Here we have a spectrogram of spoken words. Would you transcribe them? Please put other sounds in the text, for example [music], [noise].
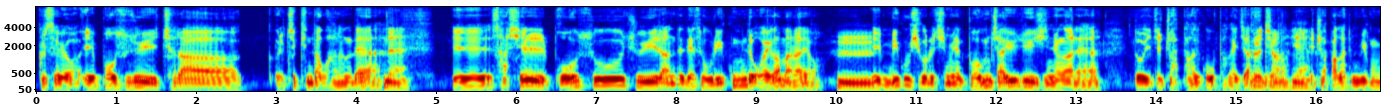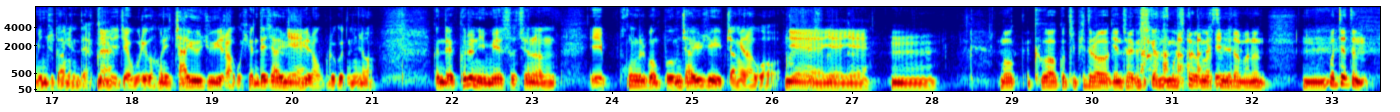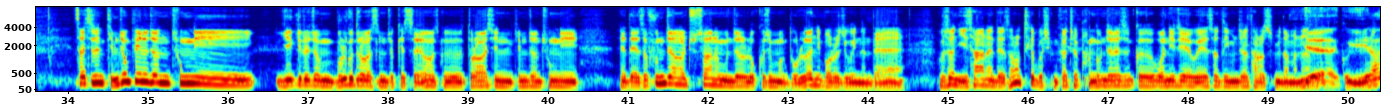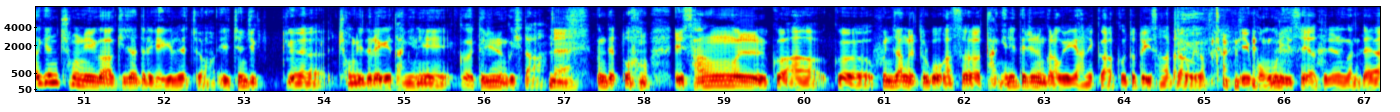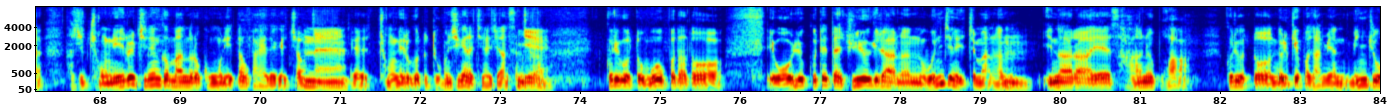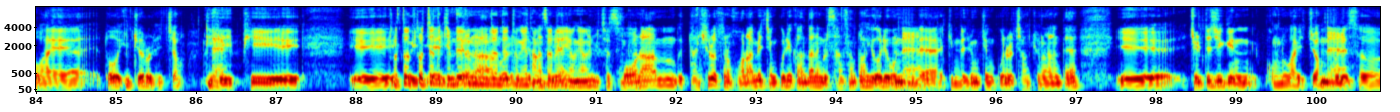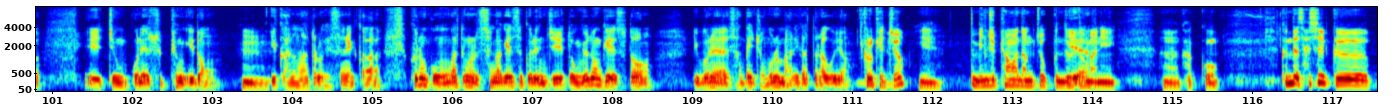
글쎄요, 이 보수주의 철학을 지킨다고 하는데 네. 이 사실 보수주의라는 데 대해서 우리 국민들 오해가 많아요. 음. 이 미국식으로 치면 범자유주의 진영 안에 또 이제 좌파가 있고 우파가 있지 않습니까? 그렇죠. 예. 이 좌파 같은 미국 민주당인데 그걸 네. 이제 우리가 흔히 자유주의라고 현대 자유주의라고 예. 부르거든요. 근데 그런 의미에서 저는 이 폭넓은 범자유주의 입장이라고 할수 예, 있을 예, 겁니다. 예. 음. 뭐 그거 갖고 깊이 들어가기엔 저희가 [laughs] 시간도 모자라고 예. 있습니다만은 음, 어쨌든 사실은 김종필 전 총리 얘기를 좀 물고 들어갔으면 좋겠어요. 그 돌아가신 김 전 총리에 대해서 훈장을 추수하는 문제를 놓고 좀막 논란이 벌어지고 있는데 우선 이 사안에 대해서는 어떻게 보십니까? 저 방금 전에 그 원일의 의회에서도 이 문제를 다뤘습니다만은 예, 그 이낙연 총리가 기자들에게 얘기를 했죠. 이 전직 어, 총리들에게 당연히 그 드리는 것이다. 네. 근데 또 이 상을 그, 아, 그 훈장을 들고 가서 당연히 드리는 거라고 얘기하니까 그것도 또 이상하더라고요. [laughs] 이 공문이 있어야 드리는 건데 사실 총리를 지낸 것만으로 공문이 있다고 봐야 되겠죠. 네. 예, 총리를 그것도 두 분씩이나 지내지 않습니까? 예. 그리고 또 무엇보다도 이 5.16 쿠데타 주역이라는 원전이 있지만은 음. 이 나라의 산업화 그리고 또 넓게 보자면 민주화에도 일조를 했죠. 네. JP 이 어떤 그 어쨌든 김대중 전 대통령의 당선에 예. 영향을 미쳤으니까. 호남 당시로서는 호남의 정권이 간다는 걸 상상도 하기 어려웠는데 네. 김대중 정권을 창출하는데 이 절대적인 공로가 있죠. 네. 그래서 이 정권의 수평 이동 음. 이 가능하도록 했으니까 그런 공헌 같은 걸 생각해서 그런지 동교동계에서도 이번에 상당히 조문을 많이 갔더라고요. 그렇겠죠. 예. 또 민주평화당 쪽 분들도 예. 많이 어, 갔고. 근데 사실 그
